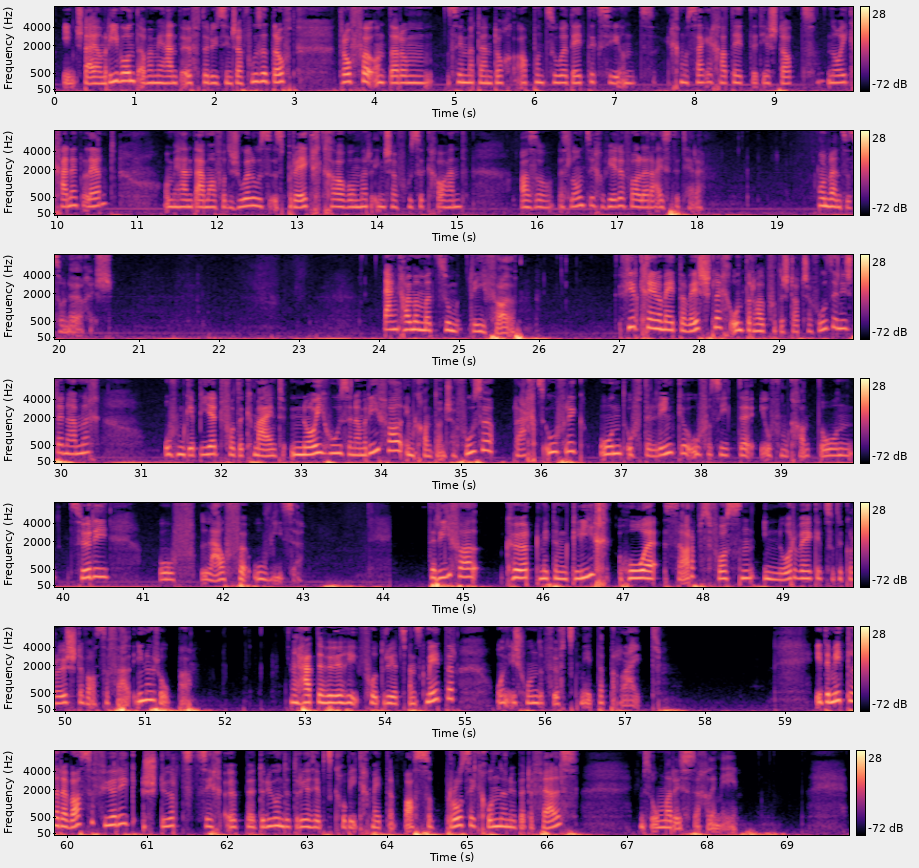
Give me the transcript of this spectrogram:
in Stein am Rhein wohnt, aber wir haben öfter uns in Schaffhausen getroffen und darum sind wir dann doch ab und zu dort gewesen. Und ich muss sagen, ich habe dort die Stadt neu kennengelernt und wir haben auch mal von der Schule aus ein Projekt gehabt, das wir in Schaffhausen hatten also es lohnt sich auf jeden Fall eine Reise dorthin. Und wenn es so nah ist. Dann kommen wir zum Rheinfall. Vier Kilometer westlich unterhalb von der Stadt Schaffhausen ist er nämlich auf dem Gebiet von der Gemeinde Neuhausen am Rheinfall im Kanton Schaffhausen rechtsufrig und auf der linken Uferseite auf dem Kanton Zürich auf Laufen-Uwiesen. Der Rheinfall gehört mit dem gleich Hohe Sarpsfossen in Norwegen zu den grössten Wasserfällen in Europa. Er hat eine Höhe von 23 Meter und ist 150 Meter breit. In der mittleren Wasserführung stürzt sich etwa 373 Kubikmeter Wasser pro Sekunde über den Fels. Im Sommer ist es ein bisschen mehr.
